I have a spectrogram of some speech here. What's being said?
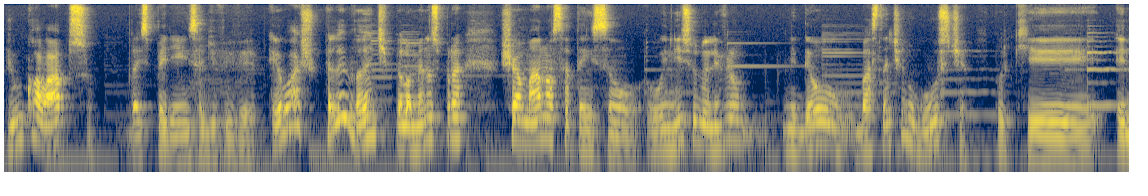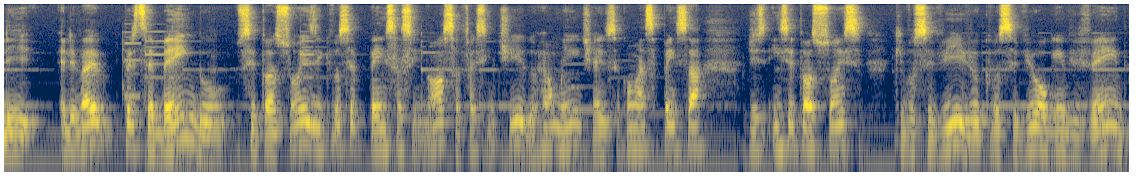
de um colapso da experiência de viver. Eu acho relevante, pelo menos para chamar nossa atenção. O início do livro me deu bastante angústia, porque ele ele vai percebendo situações em que você pensa assim, nossa, faz sentido, realmente. Aí você começa a pensar de, em situações que você vive ou que você viu alguém vivendo.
